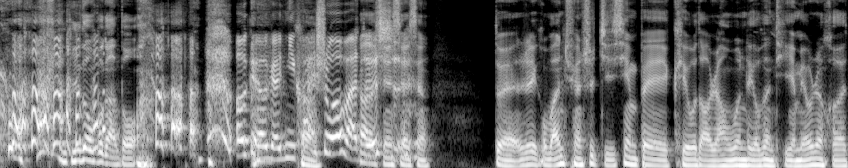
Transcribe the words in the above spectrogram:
一动不敢动。OK OK，你快说吧，这行行行，对，这个完全是即兴被 Q 到，然后问这个问题，也没有任何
